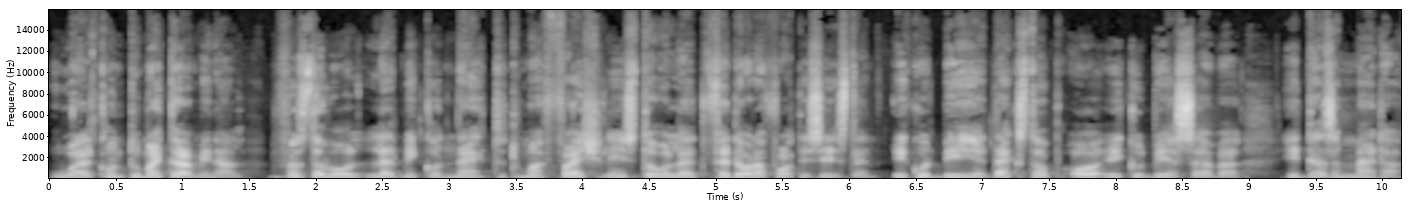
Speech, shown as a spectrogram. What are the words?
Welcome to my terminal. First of all, let me connect to my freshly installed Fedora 40 system. It could be a desktop or it could be a server. It doesn't matter.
